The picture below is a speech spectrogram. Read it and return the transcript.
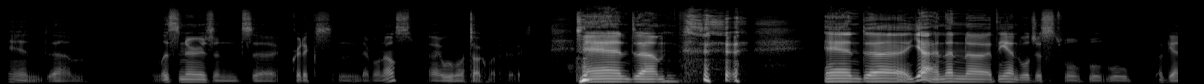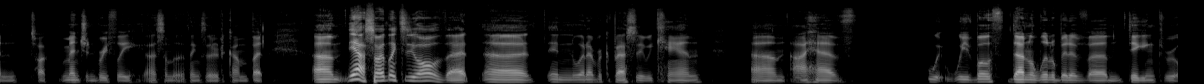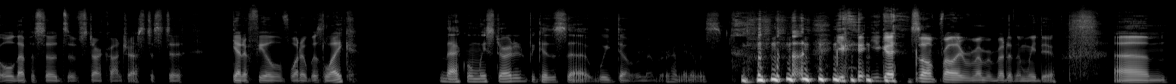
and, um, and listeners and uh, critics and everyone else. Uh, we won't talk about the critics. and um, and uh, yeah, and then uh, at the end we'll just we'll we'll, we'll again talk mention briefly uh, some of the things that are to come. But um, yeah, so I'd like to do all of that uh, in whatever capacity we can. Um, I have we, we've both done a little bit of um, digging through old episodes of Stark Contrast just to get a feel of what it was like back when we started because uh, we don't remember. I mean, it was you, you guys all probably remember better than we do. Um,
